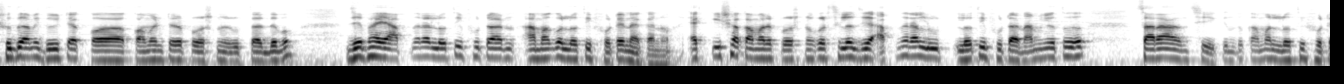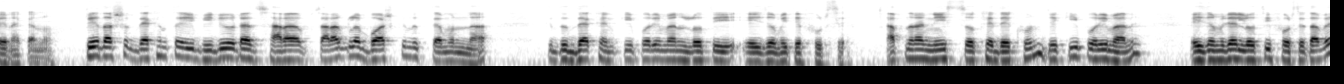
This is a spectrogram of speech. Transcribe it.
শুধু আমি দুইটা কমেন্টের প্রশ্নের উত্তর দেব। যে ভাই, আপনারা লতি ফুটান, আমাগো লতি ফোটে না কেন? এক কৃষক আমার প্রশ্ন করছিল যে, আপনারা লতি ফুটান, আমিও তো চারা আনছি, কিন্তু আমার লতি ফোটে না কেন? প্রিয় দর্শক, দেখেন তো এই ভিডিওটা সারা চারাগুলোর বয়স কিন্তু তেমন না, কিন্তু দেখেন কি পরিমাণ লতি এই জমিতে ফুটছে। আপনারা নিজ চোখে দেখুন যে কি পরিমাণে এই জমিটায় লতি ফুটছে তবে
